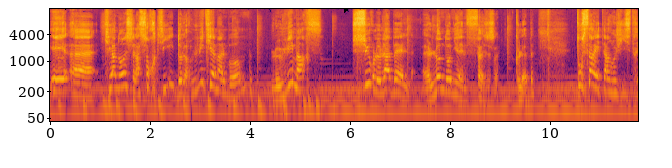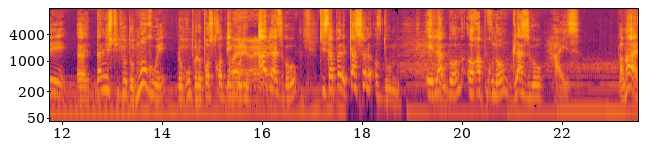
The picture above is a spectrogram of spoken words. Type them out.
Et qui annonce la sortie de leur huitième album le 8 mars sur le label londonien Fuzz Club. Tout ça a été enregistré euh, dans le studio de Mogwai, le groupe le post-rock bien Ouais, connu, ouais, à ouais. Qui s'appelle Castle of Doom. Et l'album aura pour nom Glasgow Highs. Pas mal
